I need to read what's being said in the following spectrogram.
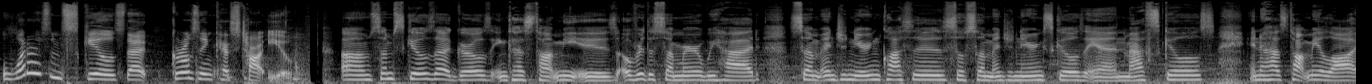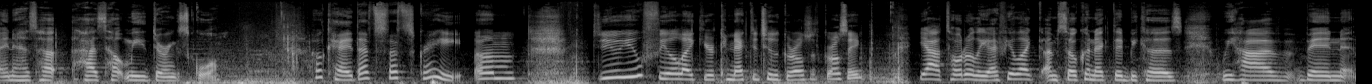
what are some skills that Girls Inc. has taught you? Um, some skills that Girls Inc. has taught me is over the summer we had some engineering classes, so some engineering skills and math skills, and it has taught me a lot and it has has helped me during school. Okay, that's that's great. Um, do you feel like you're connected to the girls with Girls Inc? Yeah, totally. I feel like I'm so connected because we have been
